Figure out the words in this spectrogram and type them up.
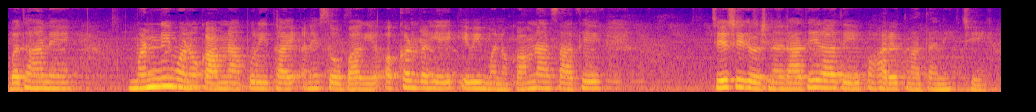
બધાને મનની મનોકામના પૂરી થાય અને સૌભાગ્ય અખંડ રહે એવી મનોકામના સાથે જય શ્રી કૃષ્ણ. રાધે રાધે ભારત માતાની જય.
